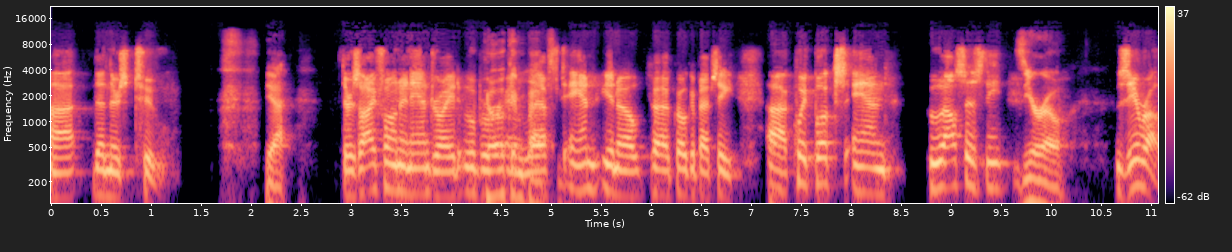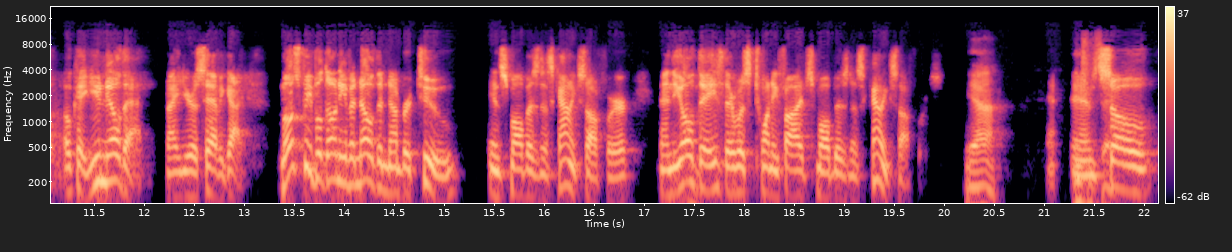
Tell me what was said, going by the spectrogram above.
Uh, then there's two. Yeah. There's iPhone and Android, Uber Coke and, and Lyft, Pepsi. and you know uh, Coke and Pepsi, uh, QuickBooks, and who else is the Xero. Xero? Okay, you know that, right? You're a savvy guy. Most people don't even know the number two in small business accounting software. In the Hmm. old days, there was 25 small business accounting softwares. Yeah. And so,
